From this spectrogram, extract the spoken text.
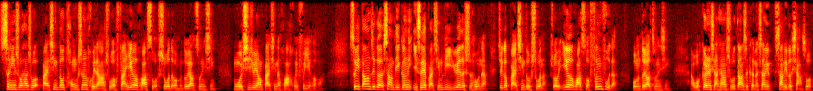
圣经说他说百姓都同声回答说，凡耶和华所说的，我们都要遵行。摩西就让百姓的话回复耶和华，所以当这个上帝跟以色列百姓立约的时候呢，这个百姓都说呢，说耶和华所吩咐的，我们都要遵行。啊，我个人想象出当时可能上帝上帝都想说，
